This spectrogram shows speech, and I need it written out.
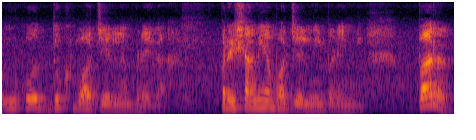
उनको दुख बहुत झेलना पड़ेगा। परेशानियाँ बहुत झेलनी पड़ेंगी। पर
